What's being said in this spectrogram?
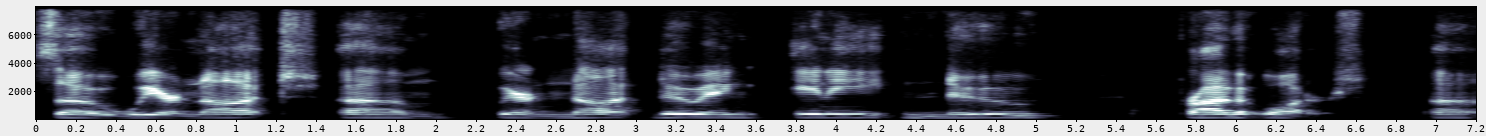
So we are not um, we are not doing any new private waters. Um,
